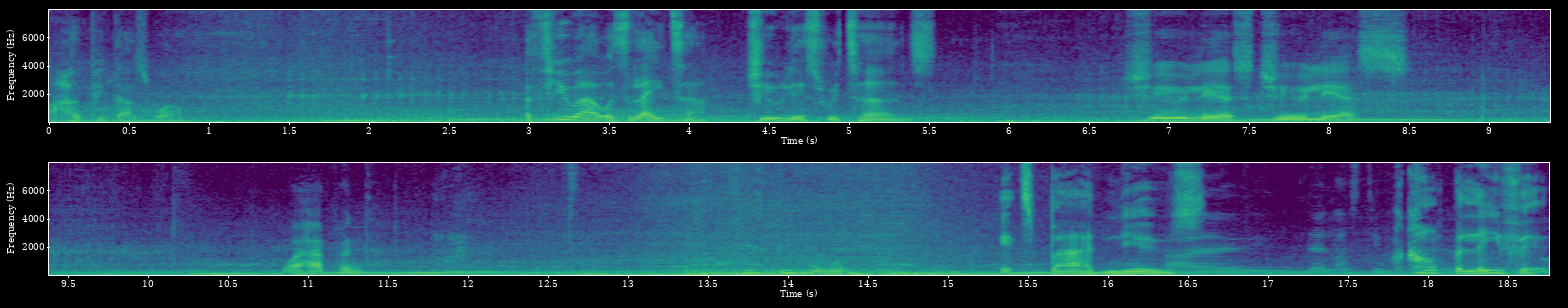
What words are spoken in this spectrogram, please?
I hope he does well. A few hours later, Julius returns. Julius, Julius. What happened? It's bad news. I can't believe it,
